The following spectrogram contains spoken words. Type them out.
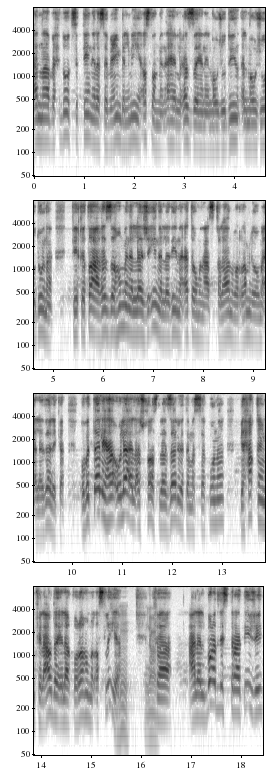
أن بحدود 60 إلى 70% أصلا من أهل غزة يعني الموجودين الموجودون في قطاع غزة هم من اللاجئين الذين أتوا من عسقلان والرمل وما إلى ذلك. وبالتالي هؤلاء الأشخاص لا زالوا يتمسكون بحقهم في العودة إلى قراهم الأصلية. نعم. فعلى البعد الاستراتيجي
